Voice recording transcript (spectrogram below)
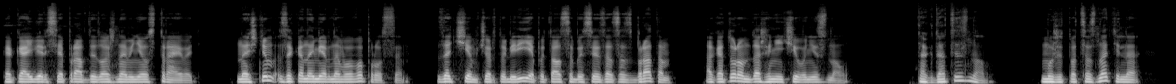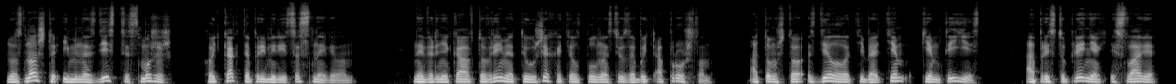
какая версия правды должна меня устраивать. Начнем с закономерного вопроса. Зачем, черт побери, я пытался бы связаться с братом, о котором даже ничего не знал?» «Тогда ты знал. Может, подсознательно, но знал, что именно здесь ты сможешь хоть как-то примириться с Невилом. Наверняка в то время ты уже хотел полностью забыть о прошлом, о том, что сделало тебя тем, кем ты есть, о преступлениях и славе,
